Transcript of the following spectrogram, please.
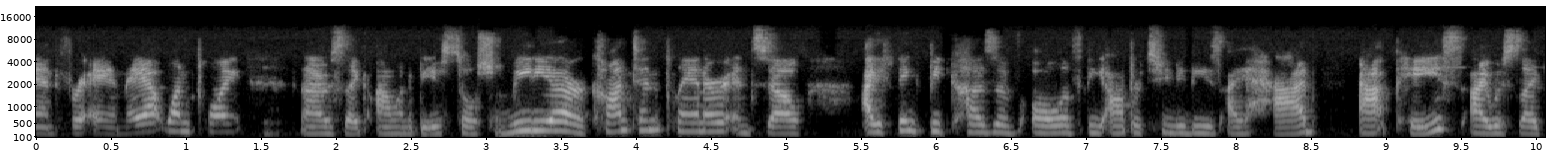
and for AMA at one point. And I was like, I want to be a social media or content planner. And so I think because of all of the opportunities I had, at pace, I was like,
